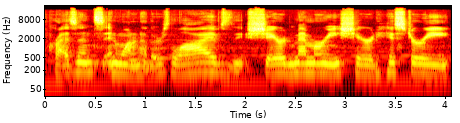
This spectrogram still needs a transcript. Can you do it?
presence in one another's lives, the shared memory, shared history.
